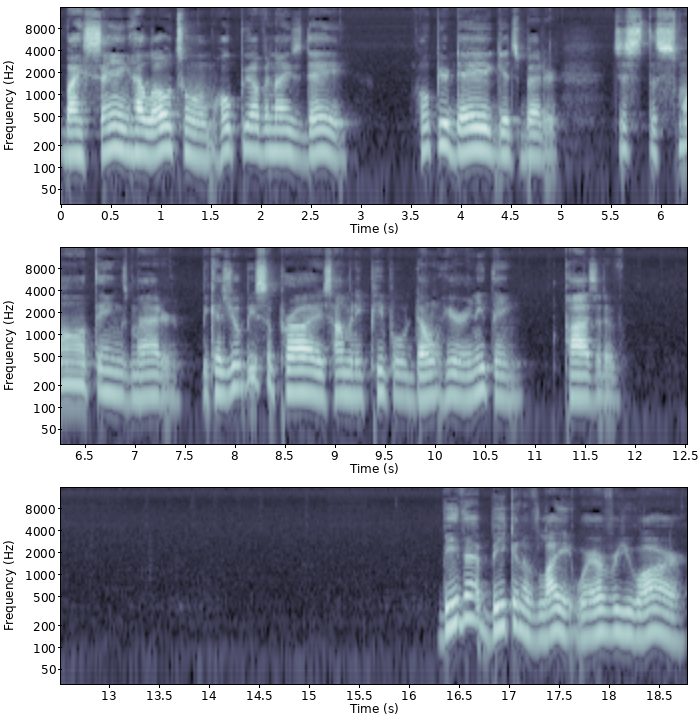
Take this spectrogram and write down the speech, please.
by saying hello to them. Hope you have a nice day. Hope your day gets better. Just the small things matter because you'll be surprised how many people don't hear anything positive. Be that beacon of light wherever you are.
